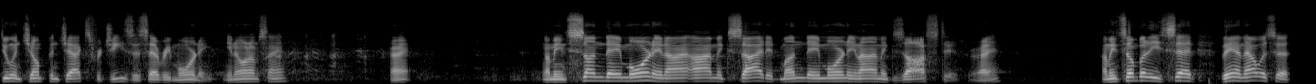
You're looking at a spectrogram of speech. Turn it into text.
doing jumping jacks for Jesus every morning. You know what I'm saying? Right? I mean, Sunday morning, I, I'm excited. Monday morning, I'm exhausted, right? I mean, somebody said, "Man, that was a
